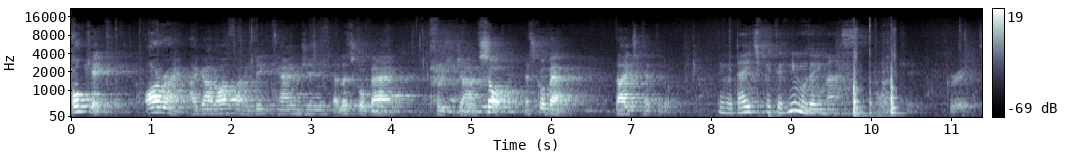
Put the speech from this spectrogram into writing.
Okay. All right. I got off on a big tangent. but Let's go back. First John. So let's go back. 第一ペテロ。では第一ペテルに戻ります Okay. Great.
